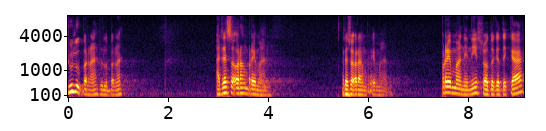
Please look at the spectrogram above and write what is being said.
Dulu pernah, dulu pernah ada seorang preman. Ada seorang preman preman ini suatu ketika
